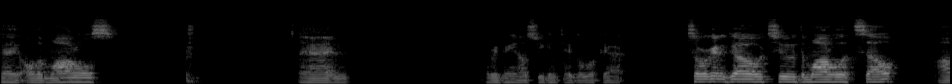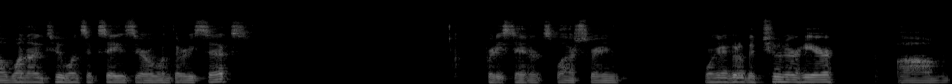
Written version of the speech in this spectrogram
Okay, all the models and everything else you can take a look at. So we're going to go to the model itself, uh, 192.168.0.136. Pretty standard splash screen. We're going to go to the tuner here. Um,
